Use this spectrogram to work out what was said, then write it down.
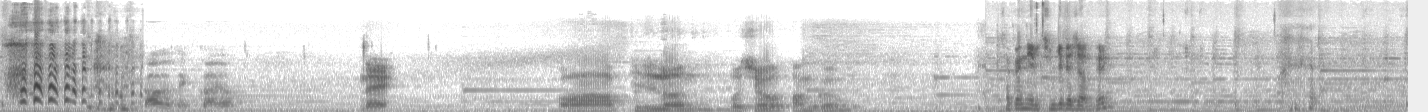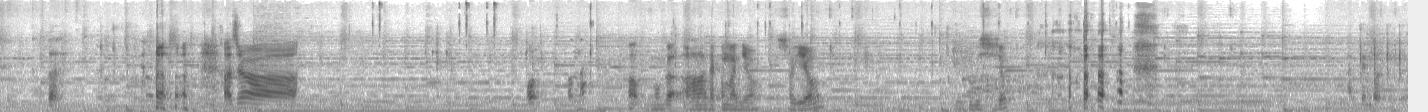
작가님 준비되셨는데? 자, 가자. 어? 떴나? 어, 뭔가 아 잠깐만요. 저기요? 누구시죠? 안된 것 같은데.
